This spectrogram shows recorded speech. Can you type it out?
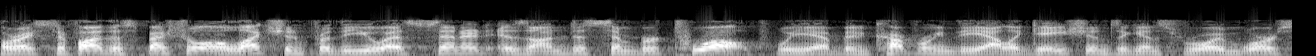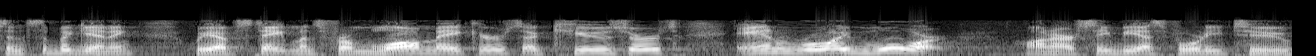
All right, Stephon, the special election for the U.S. Senate is on December 12th. We have been covering the allegations against Roy Moore since the beginning. We have statements from lawmakers, accusers, and Roy Moore on our CBS 42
